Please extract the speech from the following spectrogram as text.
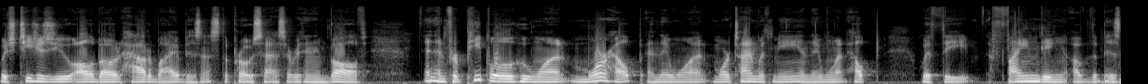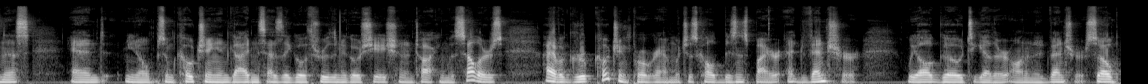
which teaches you all about how to buy a business, the process, everything involved. And then for people who want more help and they want more time with me and they want help with the finding of the business and you know some coaching and guidance as they go through the negotiation and talking with sellers, I have a group coaching program which is called Business Buyer Adventure. We all go together on an adventure. So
